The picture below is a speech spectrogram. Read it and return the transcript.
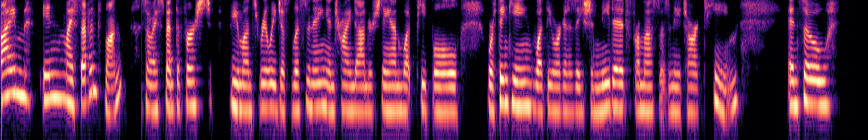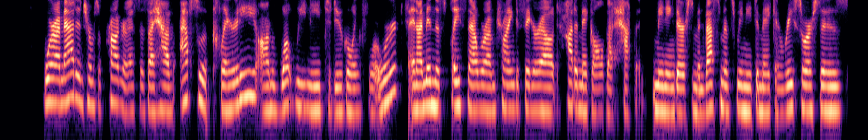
I'm in my seventh month. So I spent the first few months really just listening and trying to understand what people were thinking, what the organization needed from us as an HR team. And so where I'm at in terms of progress is I have absolute clarity on what we need to do going forward. And I'm in this place now where I'm trying to figure out how to make all that happen, meaning there are some investments we need to make in resources.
